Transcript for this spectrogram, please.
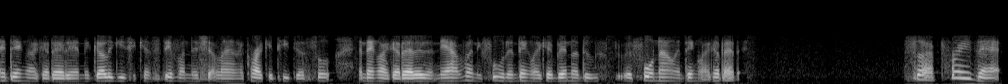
And things like that, and the gully you can stiff on this land, and crack teach us so, and things like that, and you have any food and things like that, been do before now and things like that. So I pray that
